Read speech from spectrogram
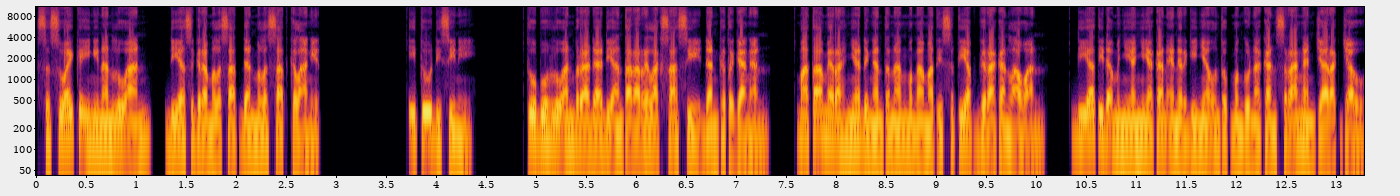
Sesuai keinginan Luan, dia segera melesat dan melesat ke langit. Itu di sini. Tubuh Luan berada di antara relaksasi dan ketegangan. Mata merahnya dengan tenang mengamati setiap gerakan lawan. Dia tidak menyia-nyiakan energinya untuk menggunakan serangan jarak jauh.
